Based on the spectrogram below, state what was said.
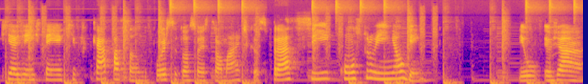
que a gente tenha que ficar passando por situações traumáticas para se construir em alguém. Eu, eu já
